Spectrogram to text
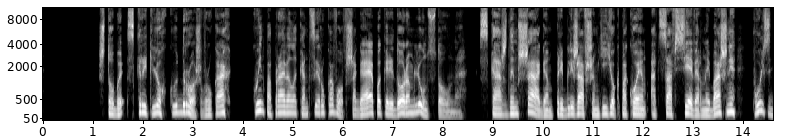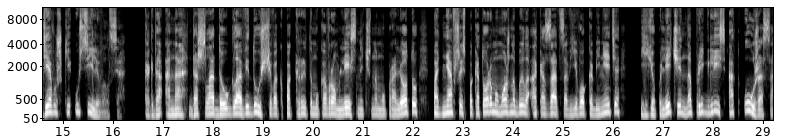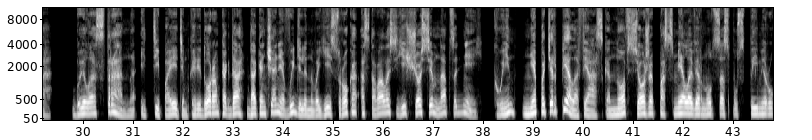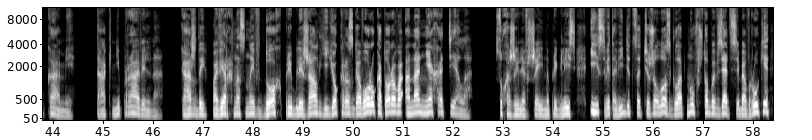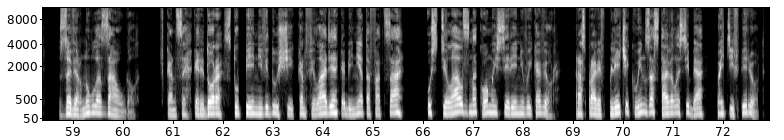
Чтобы скрыть легкую дрожь в руках, Куин поправила концы рукавов, шагая по коридорам Люнстоуна. С каждым шагом, приближавшим ее к покоям отца в Северной башне, пульс девушки усиливался. Когда она дошла до угла ведущего к покрытому ковром лестничному пролету, поднявшись по которому можно было оказаться в его кабинете, ее плечи напряглись от ужаса. Было странно идти по этим коридорам, когда до окончания выделенного ей срока оставалось еще 17 дней. Куин не потерпела фиаско, но все же посмела вернуться с пустыми руками. Так неправильно. Каждый поверхностный вдох приближал ее к разговору, которого она не хотела. Сухожилия в шее напряглись, и световидица, тяжело сглотнув, чтобы взять себя в руки, завернула за угол. В конце коридора ступени, ведущие к анфиладе кабинетов отца, устилал знакомый сиреневый ковер. Расправив плечи, Куин заставила себя пойти вперед.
